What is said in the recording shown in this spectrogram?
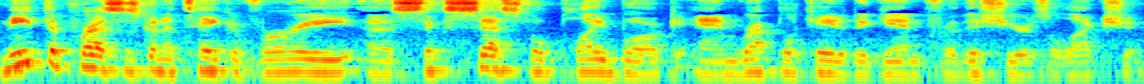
Meet the Press is going to take a very uh, successful playbook and replicate it again for this year's election.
